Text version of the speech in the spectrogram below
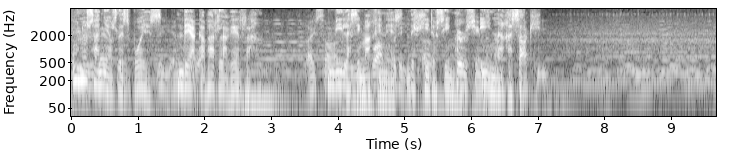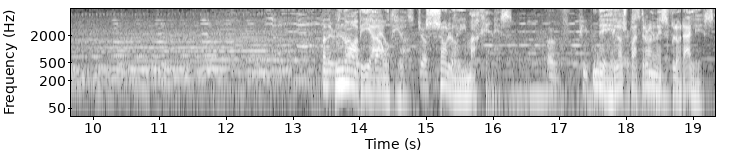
Unos años después de acabar la guerra, vi las imágenes de Hiroshima y Nagasaki. No había audio, solo imágenes. De los patrones florales,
